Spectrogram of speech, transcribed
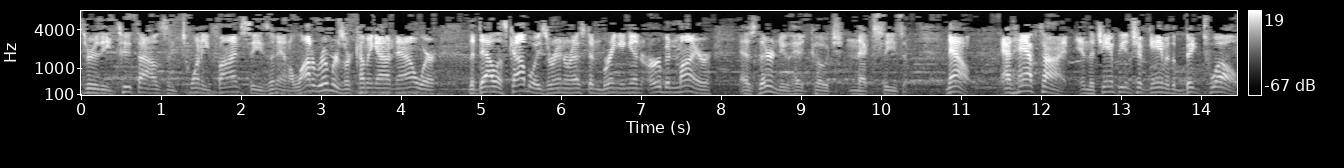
through the 2025 season and a lot of rumors are coming out now where the Dallas Cowboys are interested in bringing in Urban Meyer as their new head coach next season. Now, at halftime in the championship game of the Big 12,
